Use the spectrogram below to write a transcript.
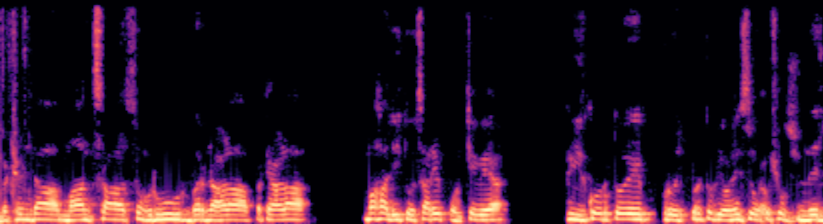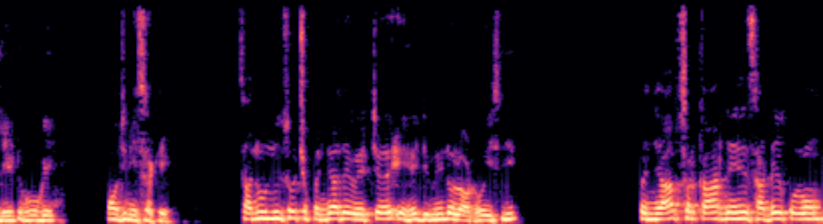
ਬਠਿੰਡਾ ਮਾਨਸਾ ਸੰਗਰੂਰ ਬਰਨਾਲਾ ਪਟਿਆਲਾ ਮਹਾਲੀ ਤੋਂ ਸਾਰੇ ਪਹੁੰਚੇ ਹੋਏ ਆ। ਫਰੀਦਕੋਟ ਤੋਂ ਇਹ ਫਿਰੋਜ਼ਪੁਰ ਤੋਂ ਵੀ ਆਉਣੇ ਸੀ ਉਹ ਕੁਝ ਬੰਦੇ ਲੇਟ ਹੋ ਗਏ ਪਹੁੰਚ ਨਹੀਂ ਸਕੇ। ਸਾਨੂੰ 1956 ਦੇ ਵਿੱਚ ਇਹ ਜ਼ਮੀਨ ਅਲਾਟ ਹੋਈ ਸੀ। ਪੰਜਾਬ ਸਰਕਾਰ ਨੇ ਸਾਡੇ ਕੋਲੋਂ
